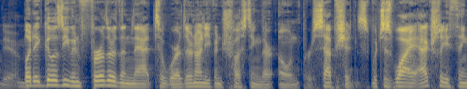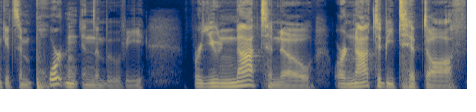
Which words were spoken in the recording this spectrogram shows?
Yeah. But it goes even further than that to where they're not even trusting their own perceptions, which is why I actually think it's important in the movie for you not to know or not to be tipped off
